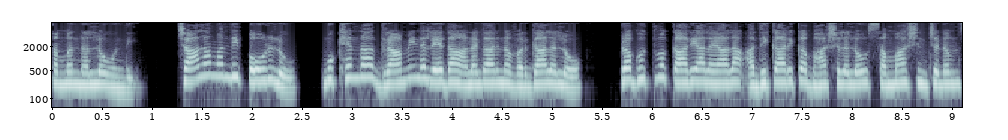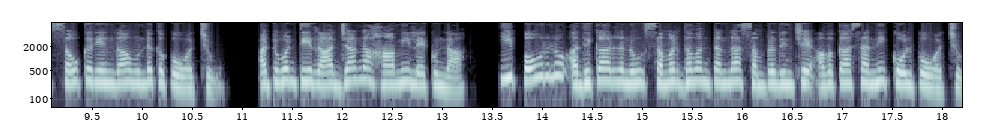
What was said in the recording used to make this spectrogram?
సంబంధంలో ఉంది. చాలా మంది పౌరులు ముఖ్యంగా గ్రామీణ లేదా అణగారిన వర్గాలలో ప్రభుత్వ కార్యాలయాల అధికారిక భాషలలో సంభాషించడం సౌకర్యంగా ఉండకపోవచ్చు. అటువంటి రాజ్యాంగ హామీ లేకుండా ఈ పౌరులు అధికారులను సమర్థవంతంగా సంప్రదించే అవకాశాన్ని కోల్పోవచ్చు.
